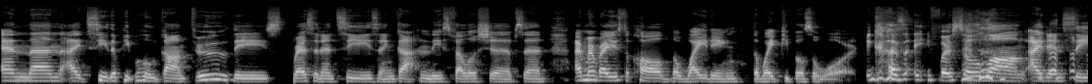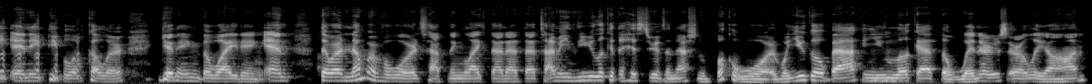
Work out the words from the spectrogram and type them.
and then I'd see the people who'd gone through these residencies and gotten these fellowships. And I remember I used to call the whiting the White People's Award because for so long I didn't see any people of color getting the whiting, and there were a number of awards happening like that at that time. I mean, you look at the history of the National Book Award when you go back and you mm-hmm. look at the winners early on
